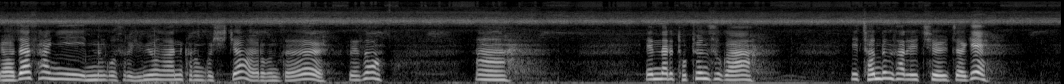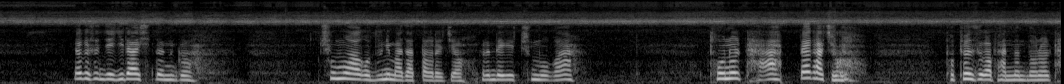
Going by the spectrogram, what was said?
여자상이 있는 곳으로 유명한 그런 곳이죠, 여러분들. 그래서 아, 옛날에 도편수가 이 전등사를 지을 적에 여기서 이제 일하시던 그 주모하고 눈이 맞았다 그러죠. 그런데 이 주모가 돈을 다 빼가지고 도편수가 받는 돈을 다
